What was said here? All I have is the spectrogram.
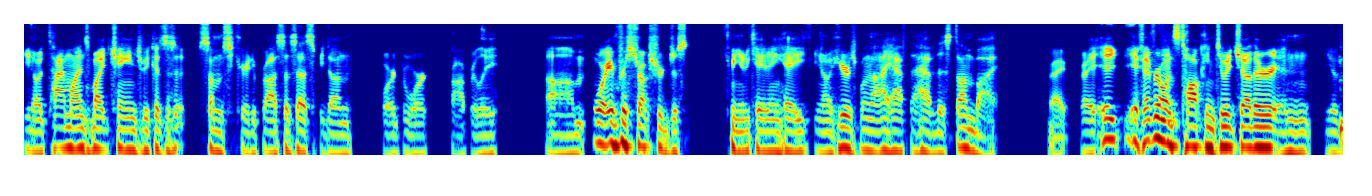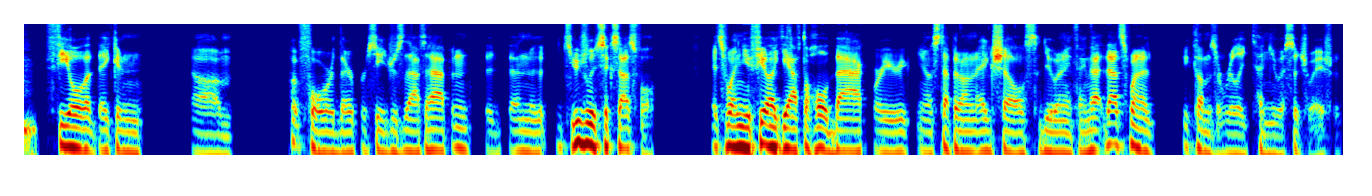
you know timelines might change because some security process has to be done for it to work properly, um, or infrastructure just communicating, hey, you know, here's when I have to have this done by. Right. Right. It, if everyone's talking to each other and you know, feel that they can um, put forward their procedures that have to happen, then it's usually successful. It's when you feel like you have to hold back, where you're you know stepping on eggshells to do anything. That that's when it becomes a really tenuous situation.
